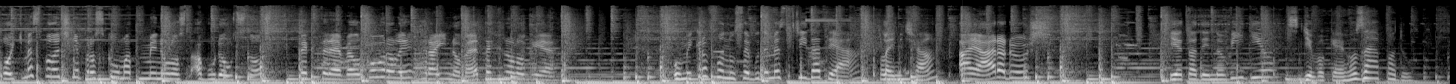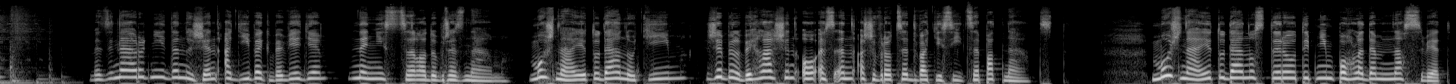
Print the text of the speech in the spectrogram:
Pojďme společně proskoumat minulost a budoucnost, ve které velkou roli hrají nové technologie. U mikrofonu se budeme střídat já, Lenča, A já, Raduš. je tady nový díl z divokého západu. Mezinárodní den žen a dívek ve vědě není zcela dobře znám. Možná je to dáno tím, že byl vyhlášen OSN až v roce 2015. Možná je to dáno stereotypním pohledem na svět,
